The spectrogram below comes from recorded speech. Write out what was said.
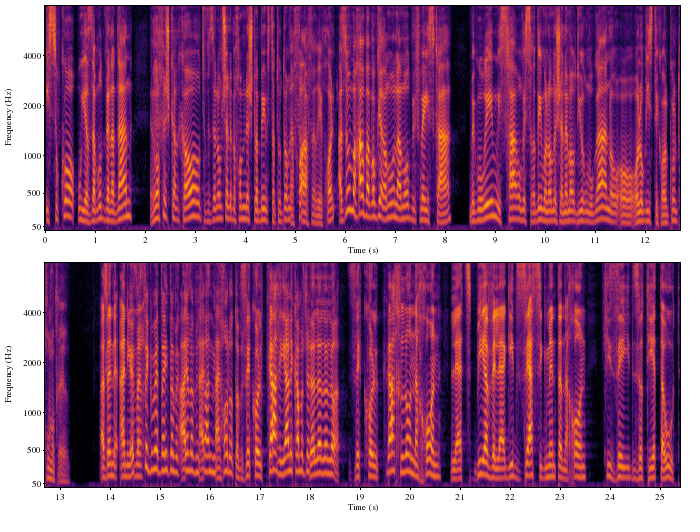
עיסוקו הוא יזמות בנדל"ן, רכש קרקעות, וזה לא משנה בכל מיני שלבים סטטוטוריים נכון. אחרים. אז הוא מחר בבוקר אמור לעמוד בפני עסקה, מגורים, מסחר או משרדים, או לא משנה מה, או דיור מוגן, או, או, או לוגיסטיקה, או כל תחום אחר. אז אני, אני איזה אומר, סגמנט היית אז- מציע לו בכלל לבחון אותו? זה כל כך ראייה לכמה שנים? לא, לא, לא, לא. זה כל כך לא נכון להצביע ולהגיד זה הסגמנט הנכון, כי זה, זאת תהיה טעות.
